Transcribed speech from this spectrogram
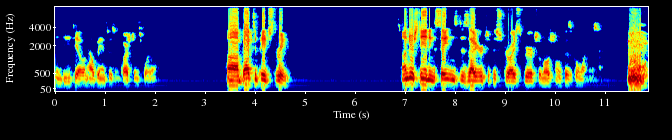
in detail and help answer some questions for you. Um, back to page three. Understanding Satan's desire to destroy spiritual, emotional, and physical oneness.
